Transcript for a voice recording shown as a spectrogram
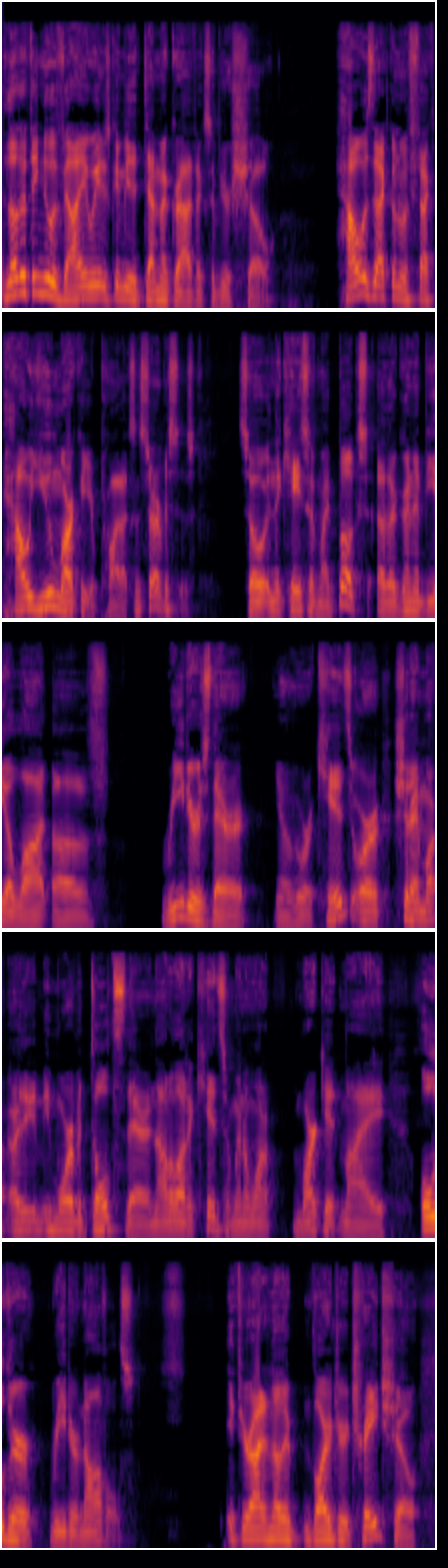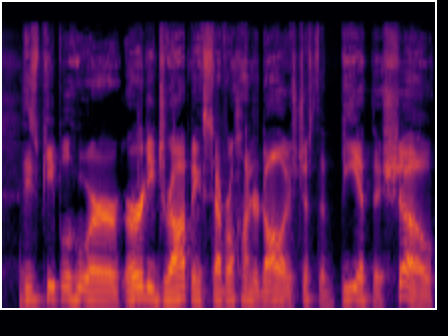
Another thing to evaluate is going to be the demographics of your show. How is that going to affect how you market your products and services? So in the case of my books, are there going to be a lot of readers there, you know, who are kids, or should I mar- are there be more of adults there and not a lot of kids? So I'm going to want to market my older reader novels. If you're at another larger trade show, these people who are already dropping several hundred dollars just to be at the show,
